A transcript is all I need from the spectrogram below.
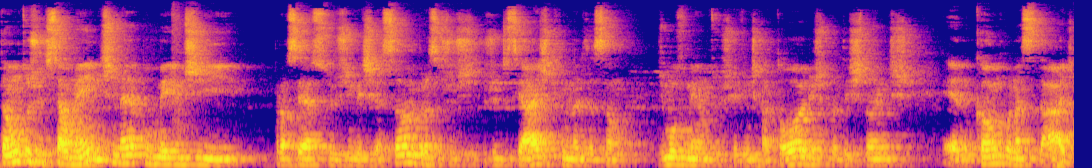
tanto judicialmente, né, por meio de processos de investigação e processos judiciais de criminalização de movimentos reivindicatórios, protestantes é, no campo, na cidade,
